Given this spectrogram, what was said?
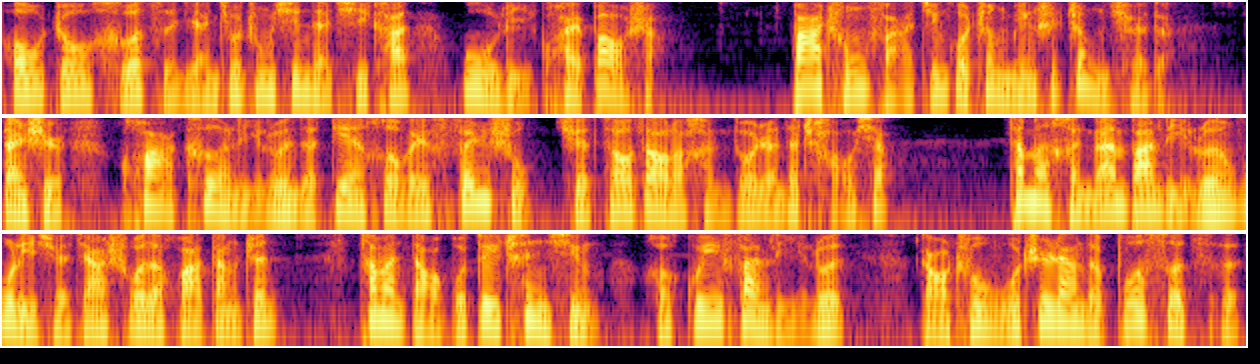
欧洲核子研究中心的期刊《物理快报》上。八重法经过证明是正确的，但是夸克理论的电荷为分数却遭到了很多人的嘲笑。他们很难把理论物理学家说的话当真。他们捣鼓对称性和规范理论，搞出无质量的玻色子，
